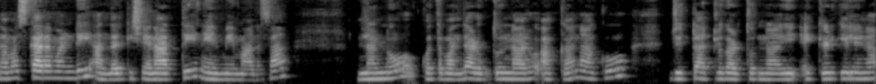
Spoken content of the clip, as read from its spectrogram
నమస్కారం అండి అందరికి శనార్థి నేను మీ మానస. నన్ను కొంతమంది అడుగుతున్నారు అక్క నాకు జుట్టు అట్లు కడుతున్నాయి. ఎక్కడికి వెళ్ళినా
